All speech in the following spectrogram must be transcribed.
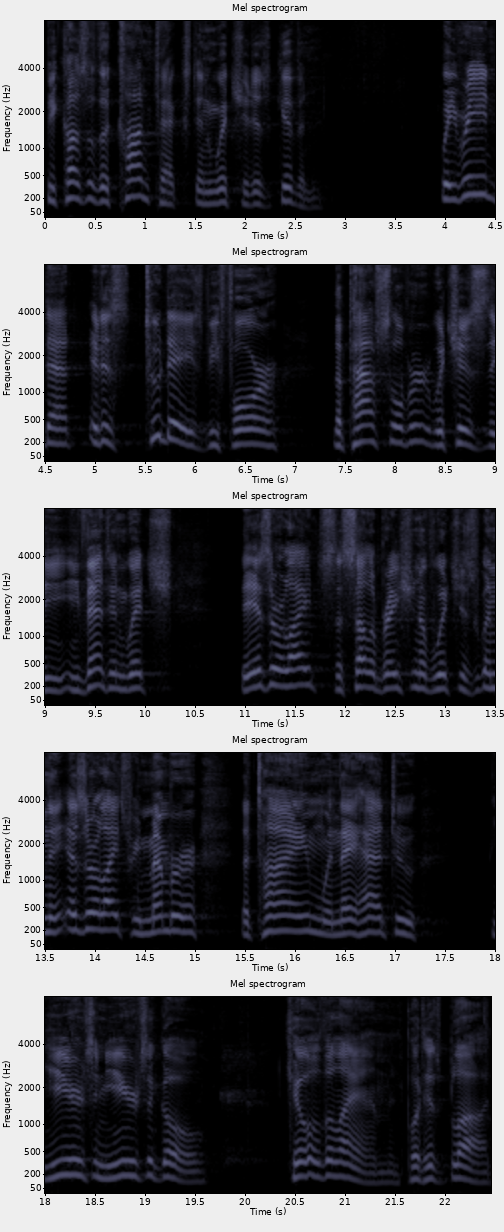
because of the context in which it is given. We read that it is two days before the Passover, which is the event in which the Israelites, the celebration of which is when the Israelites remember the time when they had to, years and years ago, kill the lamb and put his blood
